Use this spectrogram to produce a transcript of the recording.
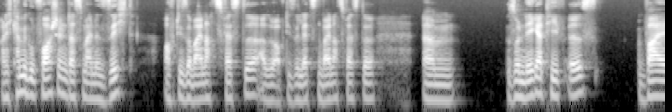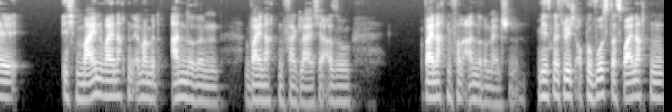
Und ich kann mir gut vorstellen, dass meine Sicht auf diese Weihnachtsfeste, also auf diese letzten Weihnachtsfeste, ähm, so negativ ist, weil ich mein Weihnachten immer mit anderen Weihnachten vergleiche, also Weihnachten von anderen Menschen. Mir ist natürlich auch bewusst, dass Weihnachten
